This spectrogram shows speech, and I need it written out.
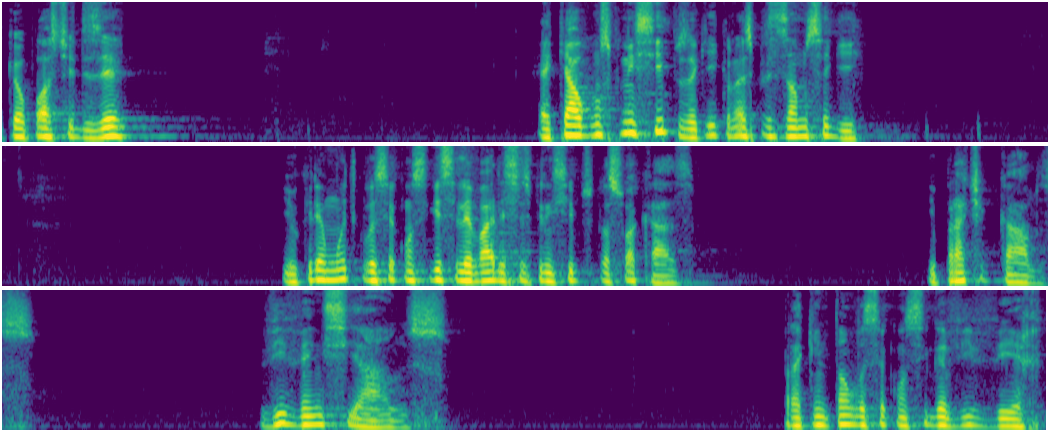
O que eu posso te dizer é que há alguns princípios aqui que nós precisamos seguir. E eu queria muito que você conseguisse levar esses princípios para sua casa e praticá-los, vivenciá-los, para que então você consiga viver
